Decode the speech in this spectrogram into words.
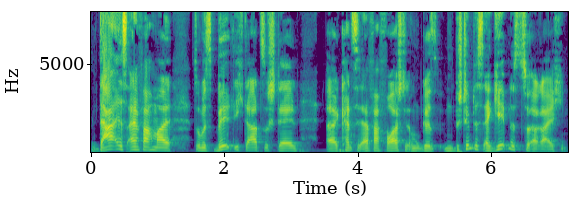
da ist einfach mal, so um es bildlich darzustellen, äh, kannst du dir einfach vorstellen, um ein bestimmtes Ergebnis zu erreichen,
